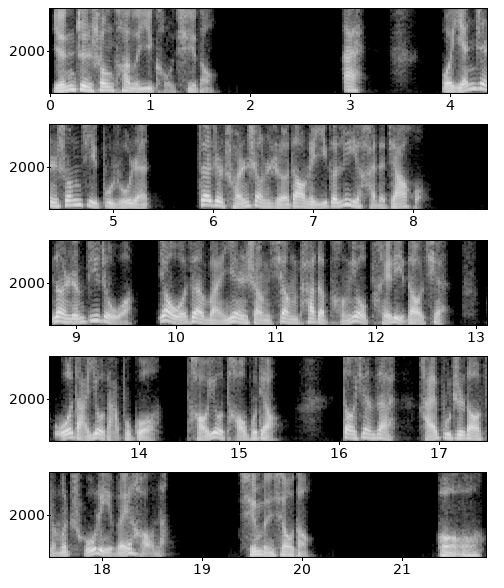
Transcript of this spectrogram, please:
严振双叹了一口气道：“哎。”我严阵双技不如人，在这船上惹到了一个厉害的家伙。那人逼着我要我在晚宴上向他的朋友赔礼道歉，我打又打不过，逃又逃不掉，到现在还不知道怎么处理为好呢。秦文潇道：“哦，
